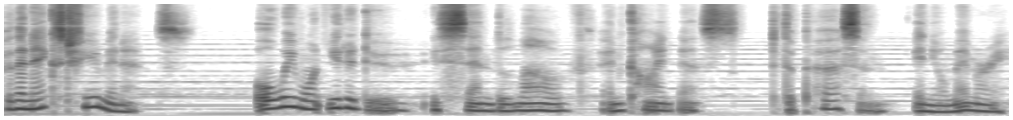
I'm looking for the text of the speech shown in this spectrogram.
For the next few minutes, all we want you to do is send love and kindness the person in your memory.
